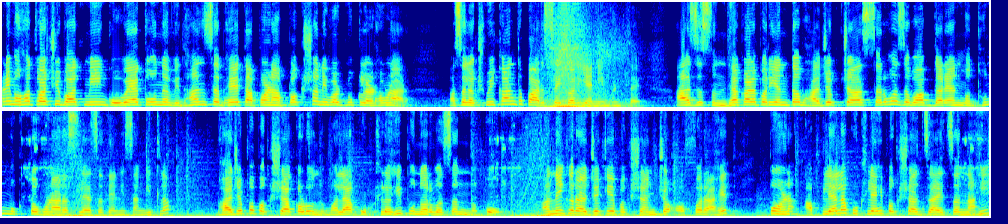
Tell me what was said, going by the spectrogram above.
आणि महत्वाची बातमी गोव्यातून विधानसभेत आपण अपक्ष निवडणूक लढवणार असं लक्ष्मीकांत पारसेकर यांनी म्हटलंय. आज संध्याकाळपर्यंत भाजपच्या सर्व जबाबदाऱ्यांमधून मुक्त होणार असल्याचं त्यांनी सांगितलं. भाजप पक्षाकडून मला कुठलंही पुनर्वसन नको. अनेक राजकीय पक्षांच्या ऑफर आहेत पण आपल्याला कुठल्याही पक्षात जायचं नाही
